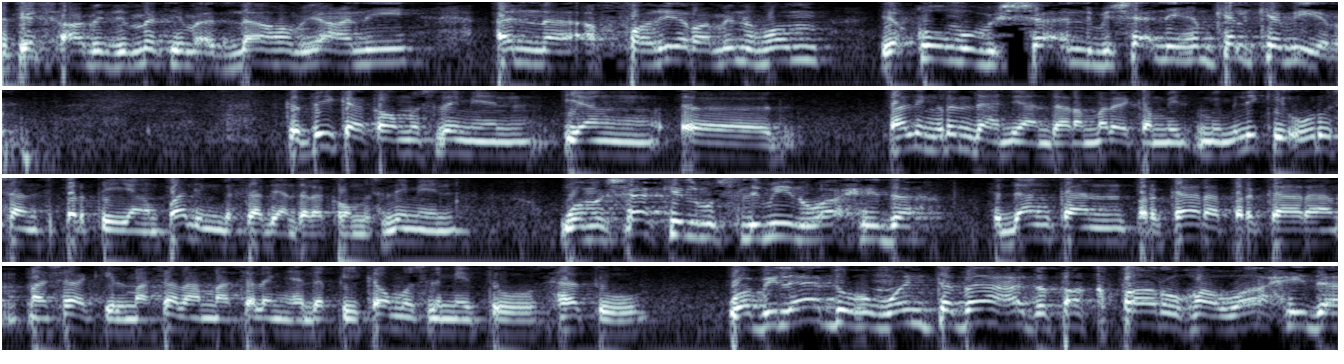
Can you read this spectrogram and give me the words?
ketika يسعى بذمتهم أدناهم يعني أن الصغير منهم يقوم بالشأن بشأنهم كالكبير ketika kaum muslimin yang eh, paling rendah di antara mereka memiliki urusan seperti yang paling besar di antara kaum muslimin ومشاكل المسلمين واحدة sedangkan perkara-perkara masyakil masalah-masalah yang dihadapi kaum muslim itu satu وبلادهم وإن تباعدت أقطارها واحدة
